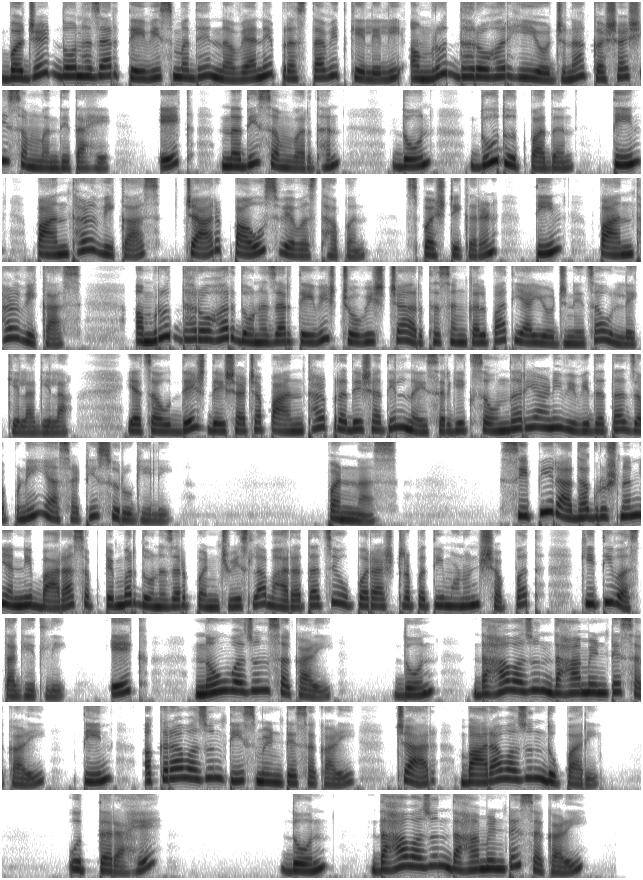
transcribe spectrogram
बजेट दोन हजार तेवीसमध्ये नव्याने प्रस्तावित केलेली अमृत धरोहर ही योजना कशाशी संबंधित आहे? एक नदी संवर्धन. दोन दूध उत्पादन. तीन पाणथळ विकास. चार पाऊस व्यवस्थापन. स्पष्टीकरण तीन पाणथळ विकास. अमृत धरोहर दोन हजार तेवीस चोवीसच्या अर्थसंकल्पात या योजनेचा उल्लेख केला गेला. याचा उद्देश देशाच्या पाणथळ प्रदेशातील नैसर्गिक सौंदर्य आणि विविधता जपणे यासाठी सुरू केली. पन्नास. सी पी राधाकृष्णन यांनी बारा सप्टेंबर दोन हजार पंचवीसला भारताचे उपराष्ट्रपती म्हणून शपथ किती वाजता घेतली? एक नऊ वाजून सकाळी. दोन दहा वाजून दहा मिनिटे सकाळी. तीन अकरा वाजून तीस मिनिटे सकाळी. चार बारा वाजून दुपारी. उत्तर आहे दोन दहा वाजून दहा मिनिटे सकाळी.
